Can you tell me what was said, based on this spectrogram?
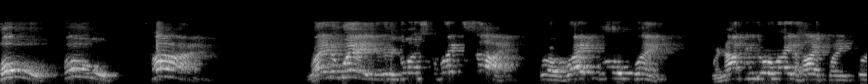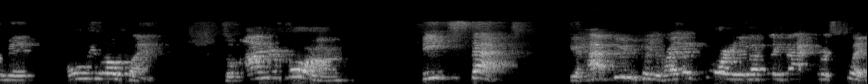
Hold, hold, time. Right away, you're going to go onto the right side for a right low plank. We're not going to do a right high plank for a minute, only low plank. So on your forearm, feet stacked. You have to, you put your right leg forward and your left leg back for a split.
